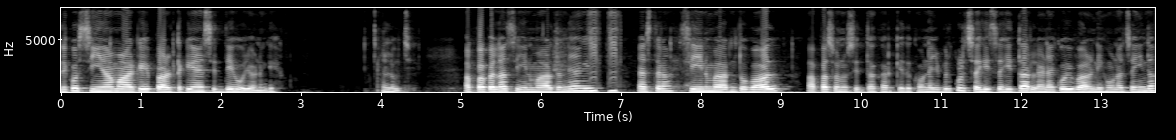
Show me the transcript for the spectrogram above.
ਦੇਖੋ ਸੀਨਾ ਮਾਰ ਕੇ ਪਲਟ ਕੇ ਐ ਸਿੱਧੇ ਹੋ ਜਾਣਗੇ। ਲਓ ਜੀ। ਆਪਾਂ ਪਹਿਲਾਂ ਸੀਨ ਮਾਰ ਦਿੰਦੇ ਆਂਗੇ ਇਸ ਤਰ੍ਹਾਂ ਸੀਨ ਮਾਰਨ ਤੋਂ ਬਾਅਦ ਆਪਾਂ ਤੁਹਾਨੂੰ ਸਿੱਧਾ ਕਰਕੇ ਦਿਖਾਉਣਾ ਜੀ। ਬਿਲਕੁਲ ਸਹੀ ਸਹੀ ਧਰ ਲੈਣਾ ਕੋਈ ਵਾਲ ਨਹੀਂ ਹੋਣਾ ਚਾਹੀਦਾ।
